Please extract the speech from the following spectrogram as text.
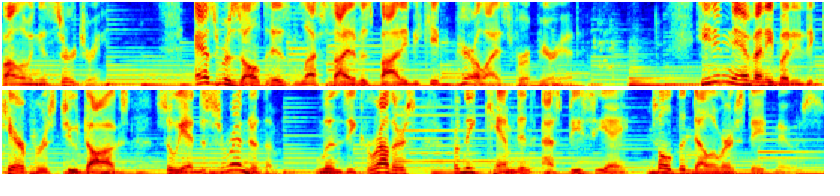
following his surgery. As a result his left side of his body became paralyzed for a period He didn't have anybody to care for his two dogs So he had to surrender them. Lindsay Carruthers from the Camden SPCA told the Delaware State News.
